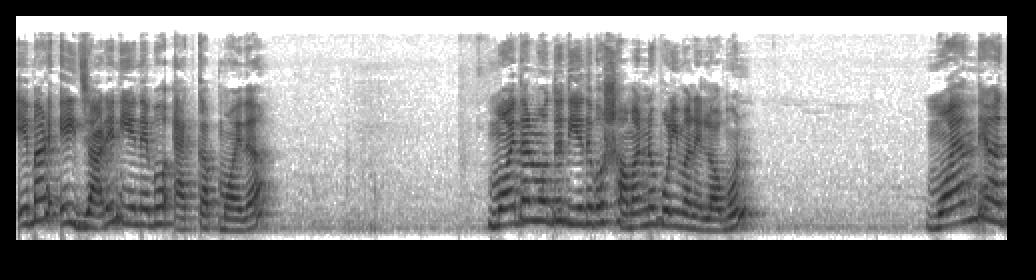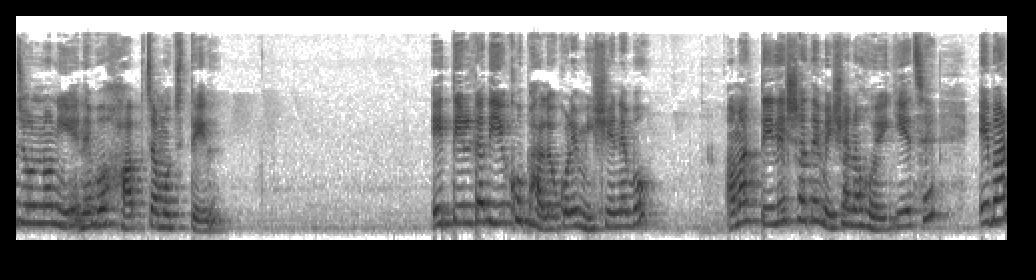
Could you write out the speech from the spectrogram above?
এবার এই জারে নিয়ে নেব এক কাপ ময়দা। ময়দার মধ্যে দিয়ে দেব সামান্য পরিমাণে লবণ। ময়ান দেওয়ার জন্য নিয়ে নেব হাফ চামচ তেল। এই তেলটা দিয়ে খুব ভালো করে মিশিয়ে নেব। আমার তেলের সাথে মেশানো হয়ে গিয়েছে। এবার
